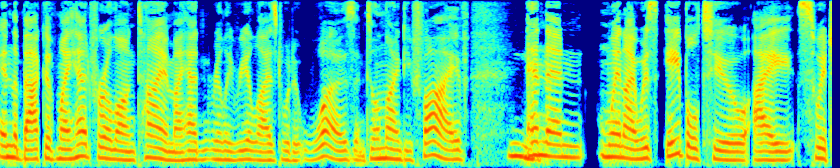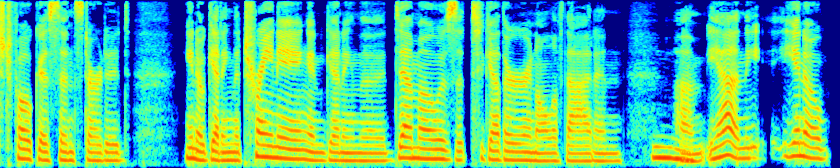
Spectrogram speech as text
in the back of my head for a long time. I hadn't really realized what it was until 95. Mm. And then when I was able to, I switched focus and started, you know, getting the training and getting the demos together and all of that. And mm. um, yeah, and the, you know,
